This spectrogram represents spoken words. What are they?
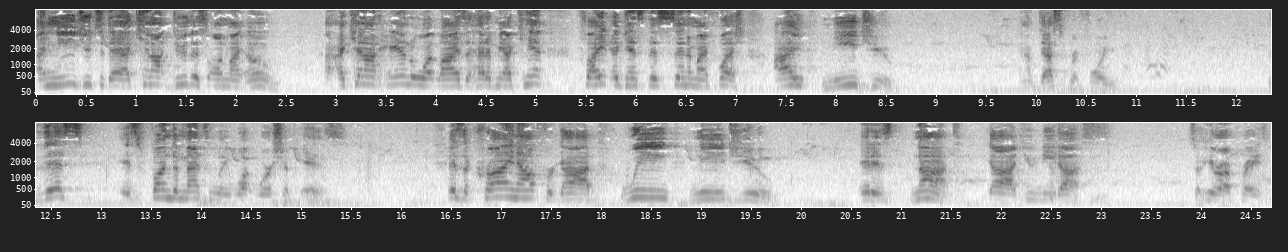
I need you today. I cannot do this on my own. I cannot handle what lies ahead of me. I can't fight against this sin in my flesh. I need you. And I'm desperate for you. This is fundamentally what worship is. It is a crying out for God, we need you. It is not, God, you need us. So hear our praises.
